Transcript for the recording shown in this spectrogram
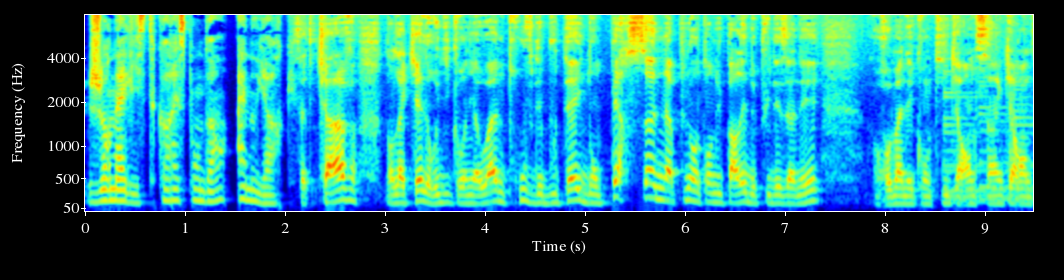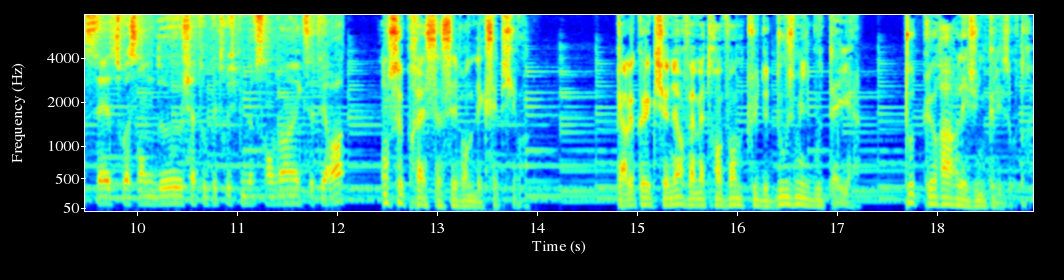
journaliste correspondant à New York. Cette cave dans laquelle Rudy Kurniawan trouve des bouteilles dont personne n'a plus entendu parler depuis des années. Romanée Conti 45, 47, 62, Château Pétrus 1920, etc. On se presse à ces ventes d'exception. Car le collectionneur va mettre en vente plus de 12 000 bouteilles, toutes plus rares les unes que les autres.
